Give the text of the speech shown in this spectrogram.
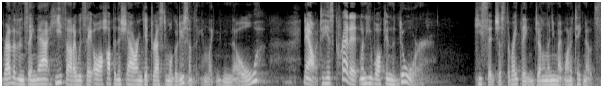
rather than saying that, he thought I would say, Oh, I'll hop in the shower and get dressed and we'll go do something. I'm like, No. Now, to his credit, when he walked in the door, he said just the right thing. Gentlemen, you might want to take notes.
